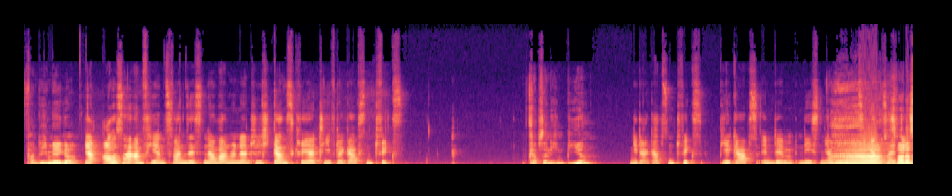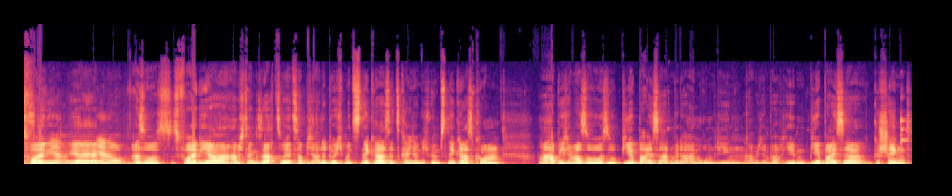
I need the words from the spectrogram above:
fand ich mega. Ja, außer am 24. Da waren wir natürlich ganz kreativ, da gab es einen Twix. Gab es da nicht ein Bier? Nee, da gab es einen Twix. Bier gab es in dem nächsten Jahr. Ah, das war das Folgejahr. Ja, ja, ja, genau. Also das Folgejahr habe ich dann gesagt, so jetzt habe ich alle durch mit Snickers, jetzt kann ich auch nicht mit dem Snickers kommen. Dann habe ich immer so, so Bierbeißer hatten wir daheim rumliegen. Dann habe ich einfach jedem Bierbeißer geschenkt.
